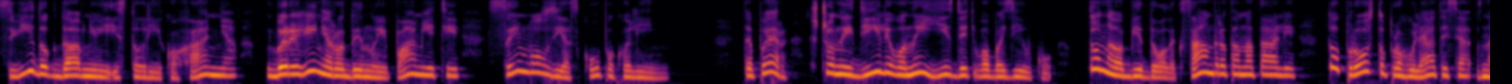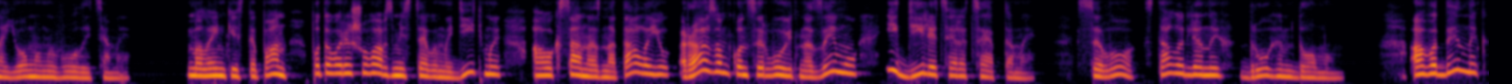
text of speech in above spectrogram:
свідок давньої історії кохання, берегиня родинної пам'яті, символ зв'язку поколінь. Тепер щонеділі вони їздять в Абазівку то на обід до Олександра та Наталі, то просто прогулятися знайомими вулицями. Маленький Степан потоваришував з місцевими дітьми, а Оксана з Наталею разом консервують на зиму і діляться рецептами. Село стало для них другим домом. А годинник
